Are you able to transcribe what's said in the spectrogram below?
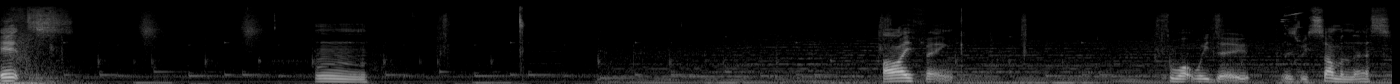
It's... Hmm... I think what we do is we summon this.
